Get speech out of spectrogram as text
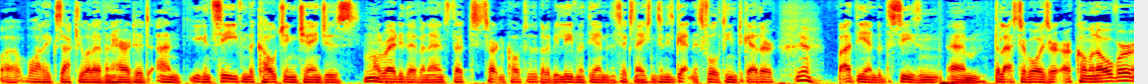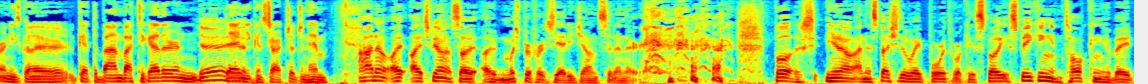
Uh, what exactly what I've inherited. And you can see from the coaching changes mm. already, they've announced that certain coaches are going to be leaving at the end of the Six Nations, and he's getting his full team together. Yeah. At the end of the season, um, the Leicester boys are, are, coming over, and he's going to get the band back together, and yeah, then yeah. you can start judging him. I know. I, I to be honest, I, I, would much prefer to see Eddie Jones still in there. but you know, and especially the way Borthwick is sp- speaking and talking about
